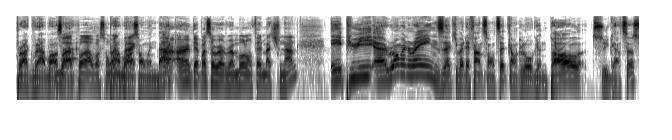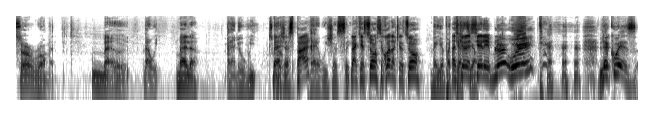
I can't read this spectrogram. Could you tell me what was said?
Brock va avoir, sa- Ouais, pour avoir son pour win avoir back. son win back. 1-1, puis après ça, Royal Rumble, on fait le match final. Et puis, euh, Roman Reigns euh, qui va défendre son titre contre Logan Paul. Tu gardes ça sur Roman. Ben, euh, Ben oui. ben là. Ben là, oui. Ben, j'espère. Ben oui, je sais. La question, c'est quoi ta question? Ben, y a pas de Est-ce que le question. ciel est bleu? Oui! Le quiz.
